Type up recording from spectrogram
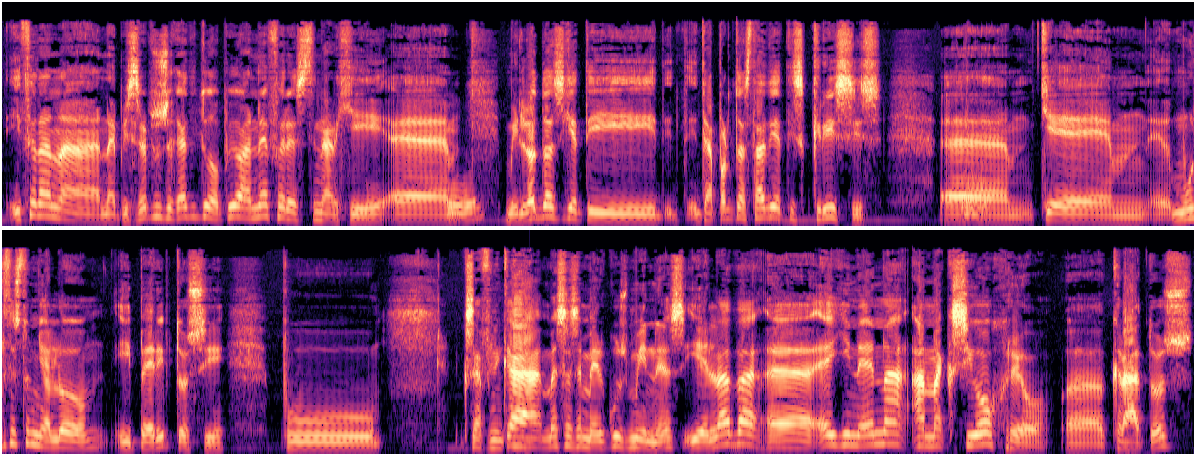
ήθελα να, να επιστρέψω σε κάτι το οποίο ανέφερε στην αρχή ε, mm. μιλώντας για τη, τα πρώτα στάδια της κρίσης. Ε, και ε, μου ήρθε στο μυαλό η περίπτωση που ξαφνικά μέσα σε μερικούς μήνες η Ελλάδα έγινε ένα αναξιόχρεο κράτος.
